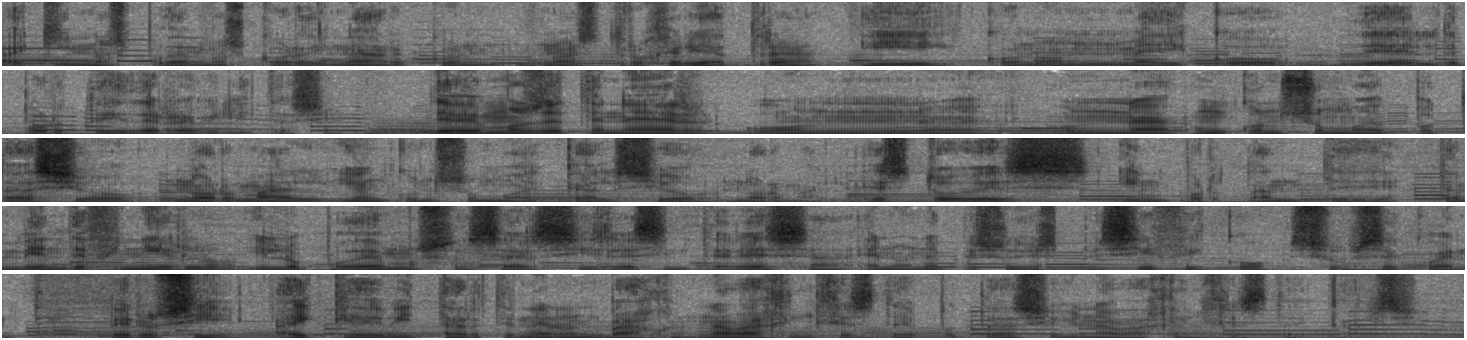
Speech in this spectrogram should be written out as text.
Aquí nos podemos coordinar con nuestro geriatra y con un médico del deporte y de rehabilitación. Debemos de tener un, un consumo de potasio normal y un consumo de calcio normal. Esto es importante también definirlo y lo podemos hacer si les interesa en un episodio específico subsecuente. Pero sí, hay que evitar tener una baja ingesta de potasio y una baja ingesta de calcio.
